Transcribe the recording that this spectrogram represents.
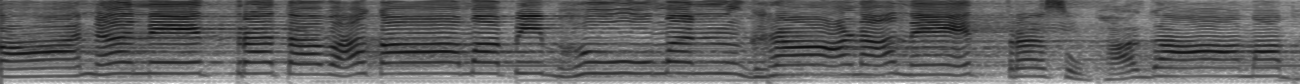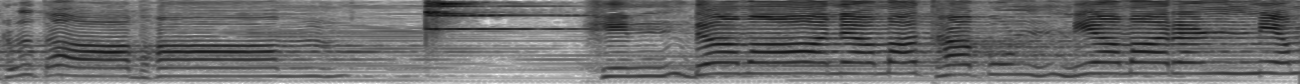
काननेत्र तव कामपि भूमन् घ्राणनेत्र सुभगामभृताभाम् हिण्डमानमथ पुण्यमरण्यं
